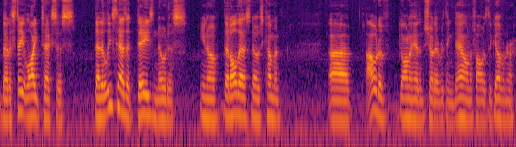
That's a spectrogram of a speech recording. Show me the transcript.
that a state like Texas, that at least has a day's notice, you know, that all that snow is coming. Uh, I would have gone ahead and shut everything down if I was the governor,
